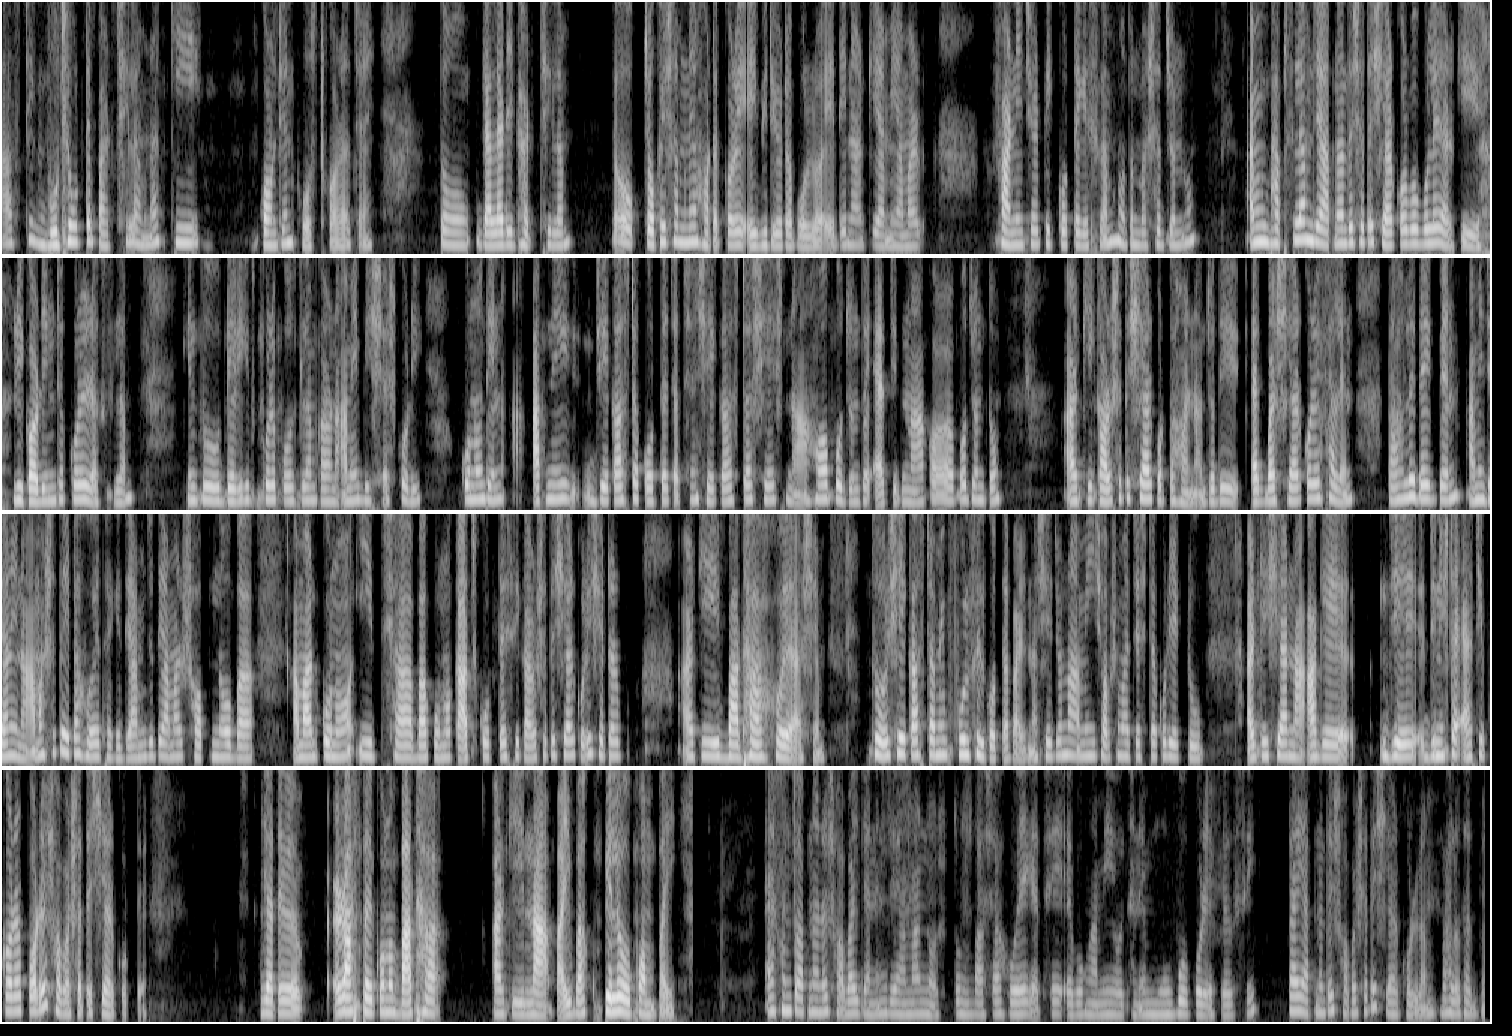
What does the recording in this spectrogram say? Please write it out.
আজ ঠিক বুঝে উঠতে পারছিলাম না কি কন্টেন্ট পোস্ট করা যায়। তো গ্যালারি ঘাঁটছিলাম। তো চোখের সামনে হঠাৎ করে এই ভিডিওটা পড়ল। এদিন আর কি আমি আমার ফার্নিচার পিক করতে গেছিলাম নতুন বাসার জন্য। আমি ভাবছিলাম যে আপনাদের সাথে শেয়ার করব বলে আর কি রেকর্ডিংটা করে রাখছিলাম। কিন্তু দেরি করে পোস্ট দিলাম কারণ আমি বিশ্বাস করি কোনোদিন আ আপনি যে কাজটা করতে চাচ্ছেন, সেই কাজটা শেষ না হওয়া পর্যন্ত অ্যাচিভ না করা পর্যন্ত আর কি কারোর সাথে শেয়ার করতে হয় না। যদি একবার শেয়ার করে ফেলেন, তাহলে দেখবেন, আমি জানি না, আমার সাথে এটা হয়ে থাকে যে আমি যদি আমার স্বপ্ন বা আমার কোনো ইচ্ছা বা কোনো কাজ করতেছি কারও সাথে শেয়ার করি, সেটার আর কি বাধা হয়ে আসে। তো সেই কাজটা আমি ফুলফিল করতে পারি না। সেজন্য আমি সবসময় চেষ্টা করি একটু আরকি শেয়ার না, আগে যে জিনিসটা অ্যাচিভ করার পরে সবার সাথে শেয়ার করতে। যাতে রাস্তায় কোনো বাধা আর কি না পাই বা পেলেও কম পাই। এখন তো আপনারা সবাই জানেন যে আমার নতুন বাসা হয়ে গেছে এবং আমি ওইখানে মুভও করে ফেলছি। তাই আপনাদের সবার সাথে শেয়ার করলাম। ভালো থাকবেন।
